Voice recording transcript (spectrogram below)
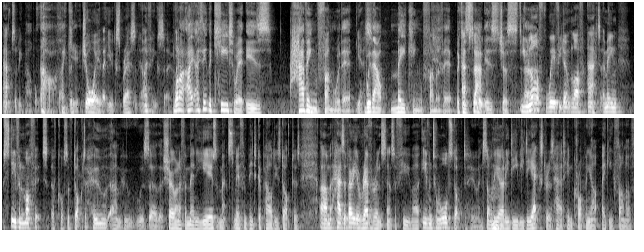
absolutely palpable. Oh, Like thank the you. Joy that you express in it. I think so. Well, I, I think the key to it is having fun with it Yes. without making fun of it, because that Absolutely. is just You uh, laugh with, you don't laugh at. I mean, Steven Moffat, of course, of Doctor Who, um, who was uh, the showrunner for many years with Matt Smith and Peter Capaldi's Doctors, um, has a very irreverent sense of humour, even towards Doctor Who. And some of the Hmm. early DVD extras had him cropping up, making fun of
